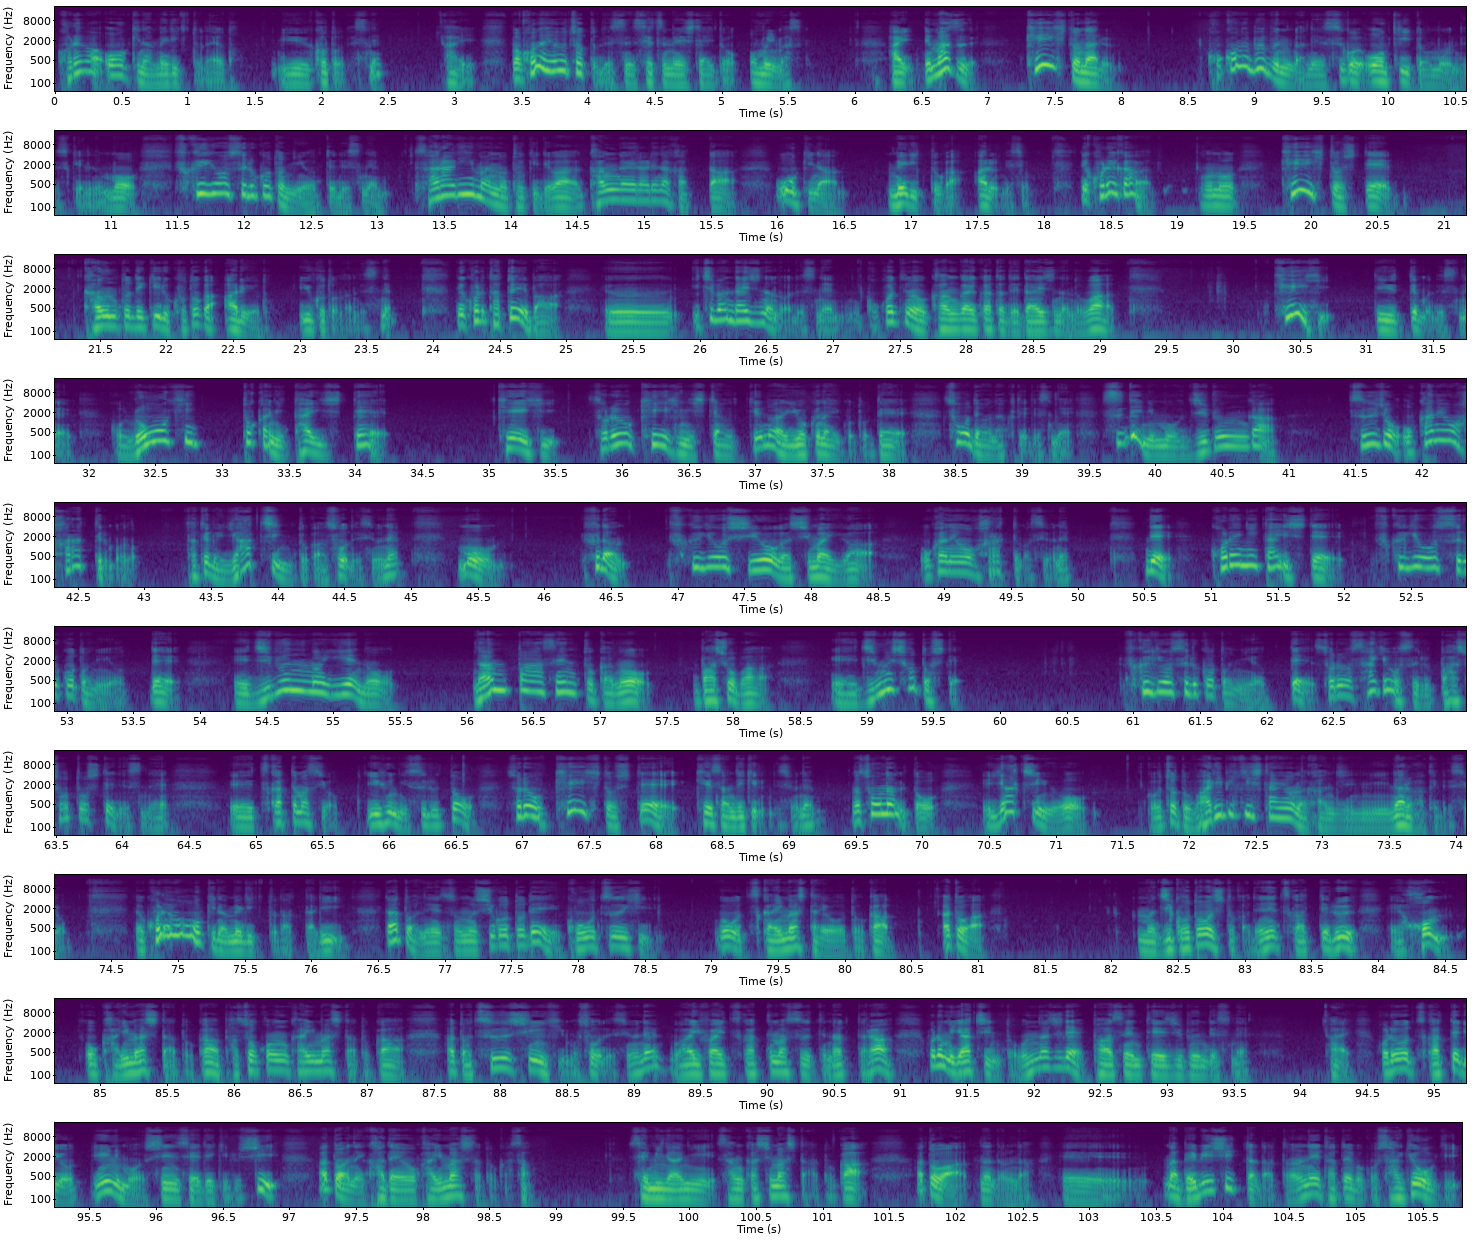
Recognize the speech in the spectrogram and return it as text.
これは大きなメリットだよということですね。はい。まあ、この辺をちょっとですね、説明したいと思います。はい。で、まず、経費となるここの部分がね、すごい大きいと思うんですけれども、副業することによってですね、サラリーマンの時では考えられなかった大きなメリットがあるんですよ。で、これが、この経費としてカウントできることがあるよということなんですね。で、これ例えば、うん、一番大事なのはですね、ここでの考え方で大事なのは、経費って言ってもですね、こう浪費とかに対して経費それを経費にしちゃうっていうのは良くないことで、そうではなくてですね、すでにもう自分が通常お金を払ってるもの、例えば家賃とかそうですよね。もう普段副業しようがしまいがお金を払ってますよね。で、これに対して副業することによって、え自分の家の何パーセントかの場所は、え事務所として副業することによってそれを作業する場所としてですね、えー、使ってますよっていうふうにするとそれを経費として計算できるんですよね。まあ、そうなると家賃をこうちょっと割引したような感じになるわけですよ。これは大きなメリットだったりあとはねその仕事で交通費を使いましたよとかあとは、まあ、自己投資とかでね使ってるえ本を買いましたとか、パソコン買いましたとか、あとは通信費もそうですよね。Wi-Fi 使ってますってなったら、これも家賃と同じでパーセンテージ分ですね。はい。これを使ってるよっていうにも申請できるし、あとはね、家電を買いましたとかさ、セミナーに参加しましたとか、あとは、なんだろうな、えー、まあ、ベビーシッターだったらね、例えばこう、作業着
